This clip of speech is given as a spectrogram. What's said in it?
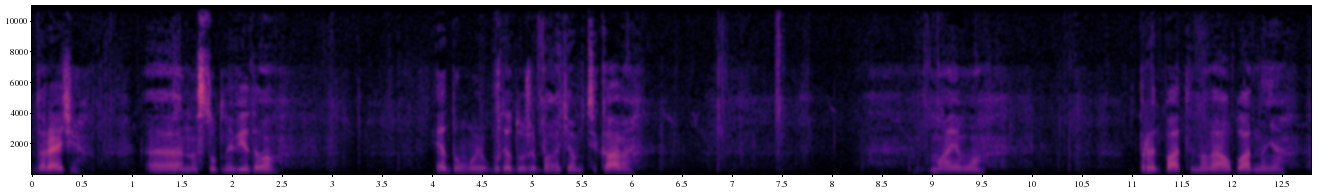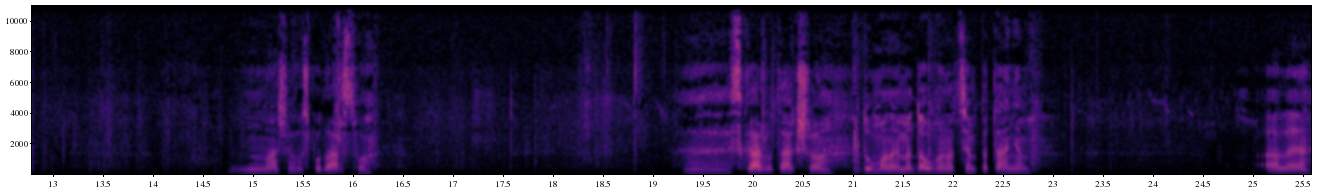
До речі, е, наступне відео, я думаю, буде дуже багатьом цікаве. Маємо придбати нове обладнання наше господарство. Е, Скажу так, що думали ми довго над цим питанням, але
